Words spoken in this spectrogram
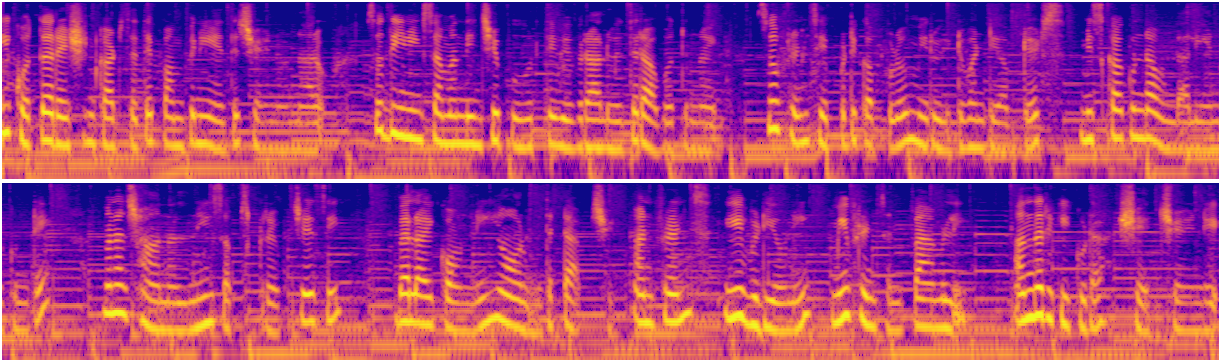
ఈ కొత్త రేషన్ కార్డ్స్ అయితే పంపిణీ అయితే చేయనున్నారు. సో దీనికి సంబంధించి పూర్తి వివరాలు అయితే రాబోతున్నాయి. సో ఫ్రెండ్స్ ఎప్పటికప్పుడు మీరు ఇటువంటి అప్డేట్స్ మిస్ కాకుండా ఉండాలి అనుకుంటే మన ఛానల్ని సబ్స్క్రైబ్ చేసి బెల్ ఐకాన్ని ఆల్ మీద ట్యాప్ చేయండి. అండ్ ఫ్రెండ్స్ ఈ వీడియోని మీ ఫ్రెండ్స్ అండ్ ఫ్యామిలీ అందరికీ కూడా షేర్ చేయండి.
